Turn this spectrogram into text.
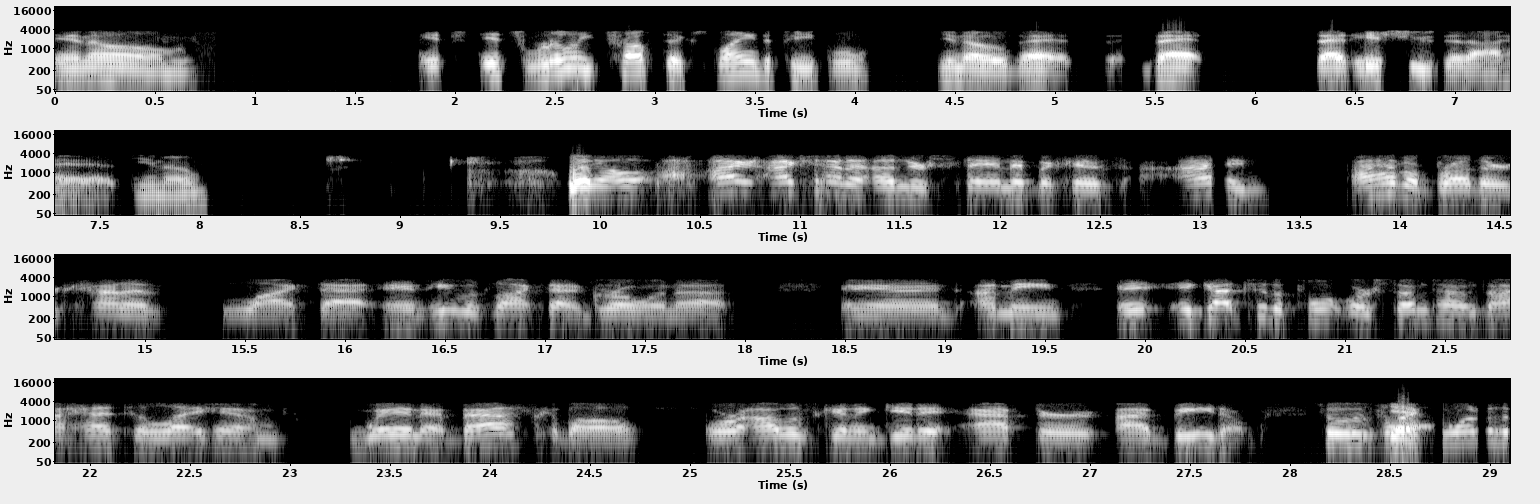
and um, it's it's really tough to explain to people, you know, that that that issue that I have, you know. Well, I I kind of understand it because I I have a brother kind of like that, and he was like that growing up. And I mean, it it got to the point where sometimes I had to let him win at basketball, or I was going to get it after I beat him. So it was Yeah. like one of the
